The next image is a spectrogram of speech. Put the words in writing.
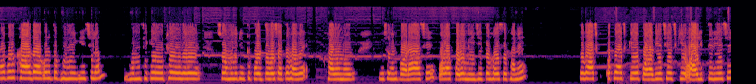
তারপরে খাওয়া দাওয়া করে তো ঘুমিয়ে গিয়েছিলাম। ঘুম থেকে উঠে এবারে সৌমিলিকে একটু পড়তে বসাতে হবে কারণ ওর টিউশনে পড়া আছে, পড়া করে নিয়ে যেতে হয় সেখানে। তোকে আজ, ওকে আজকে পড়া দিয়েছে, আজকে ওয়াই লিখতে দিয়েছে।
